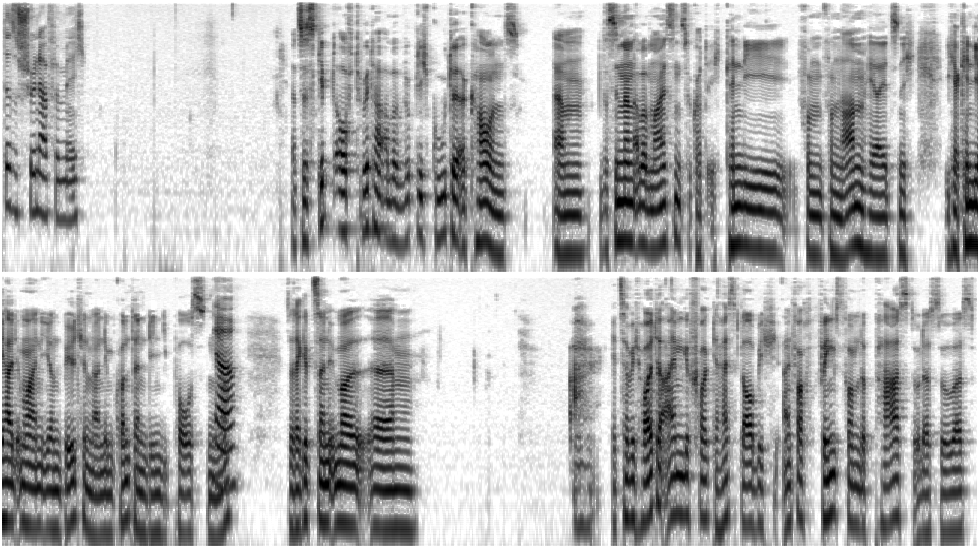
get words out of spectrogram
Das ist schöner für mich. Also es gibt auf Twitter aber wirklich gute Accounts. Ähm, das sind dann aber meistens, oh Gott, ich kenne die vom, vom Namen her jetzt nicht. Ich erkenne die halt immer an ihren Bildchen, an dem Content, den die posten. Ne? Ja. Ne? So, da gibt's dann immer, ähm, ah, jetzt habe ich heute einem gefolgt, der heißt, glaube ich, einfach Things from the Past oder sowas.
